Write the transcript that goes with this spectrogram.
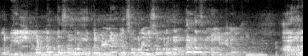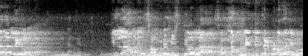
ಅಲ್ಲ ಇಲ್ಲಿ ಪಟ್ಟಂತ ಸಂಭ್ರಮ ತಮಿಳ್ನಾಡಿನ ಸಂಭ್ರಮ ಈ ಸಂಭ್ರಮ ಕನ್ನಡ ಸಿನಿಮಾಗಳಿಗಿರಲ್ಲ. ಆಂಧ್ರದಲ್ಲಿ ಇರಲ್ಲ ಇಲ್ಲಿ ನಾವು ನೀವು ಸಂಭ್ರಮಿಸ್ತೀವಲ್ಲ. ನಮ್ಮನ್ನ ಎಂದು ಕೇಳ್ಬಿಡೋದ ನೀವು?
